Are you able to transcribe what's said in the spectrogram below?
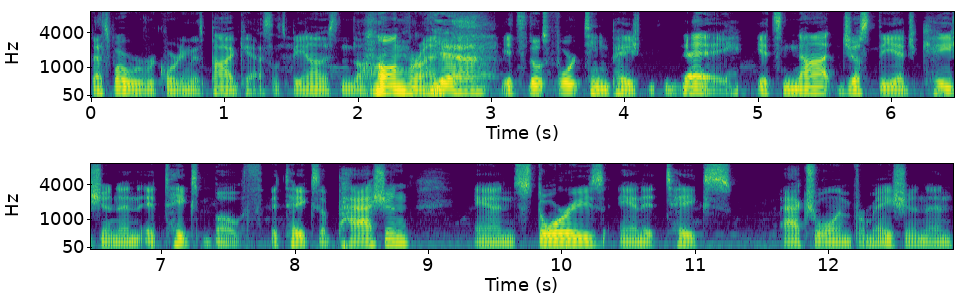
that's why we're recording this podcast. Let's be honest. In the long run, yeah, it's those 14 patients a day. It's not just the education, and it takes both. It takes a passion and stories, and it takes actual information. And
